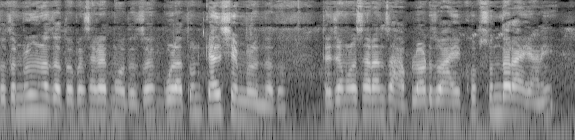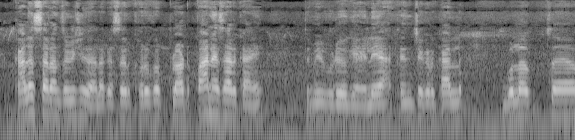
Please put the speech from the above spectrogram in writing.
तो तर मिळूनच जातो पण सगळ्यात महत्वाचं गुळातून कॅल्शियम मिळून जातो. त्याच्यामुळे सरांचा हा प्लॉट जो आहे खूप सुंदर आहे आणि कालच सरांचा विषय झाला का सर खरोखर प्लॉट पाहण्यासारखा आहे. तुम्ही व्हिडिओ घ्यायला या. त्यांच्याकडे काल गुलाबचं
